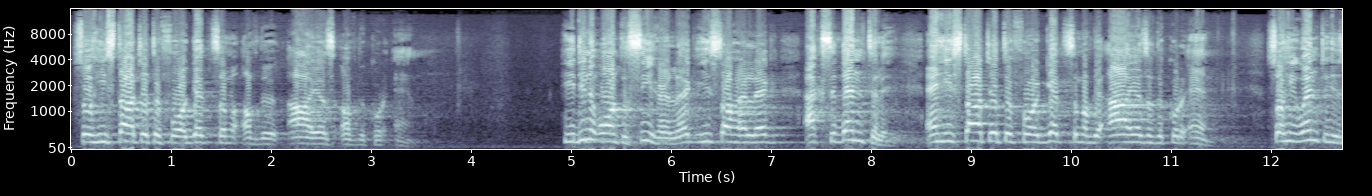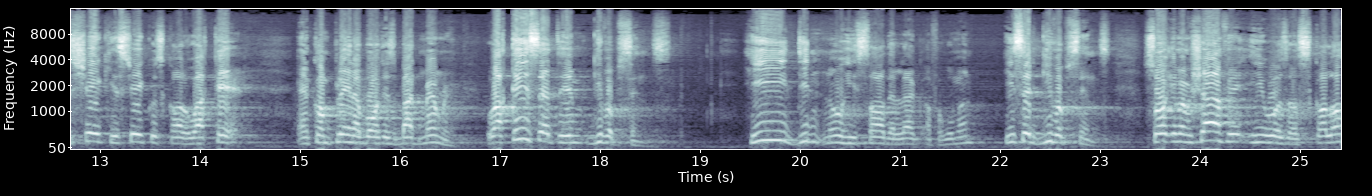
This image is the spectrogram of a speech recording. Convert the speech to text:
So he started to forget some of the ayahs of the Quran. He didn't want to see her leg, he saw her leg accidentally. And he started to forget some of the ayahs of the Quran. So he went to his sheikh, his sheikh was called Waqi', and complained about his bad memory. Waqi' said to him, Give up sins. He didn't know he saw the leg of a woman. He said, Give up sins. So Imam Shafi, he was a scholar,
